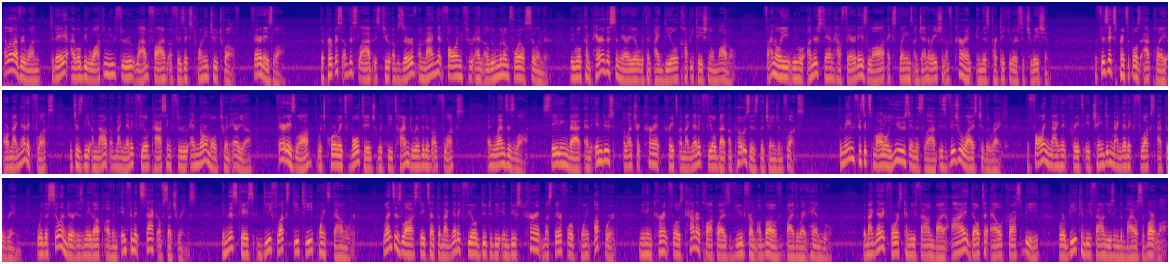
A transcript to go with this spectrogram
Hello everyone. Today I will be walking you through Lab 5 of Physics 2212, Faraday's Law. The purpose of this lab is to observe a magnet falling through an aluminum foil cylinder. We will compare this scenario with an ideal computational model. Finally, we will understand how Faraday's law explains a generation of current in this particular situation. The physics principles at play are magnetic flux, which is the amount of magnetic field passing through and normal to an area, Faraday's law, which correlates voltage with the time derivative of flux, and Lenz's law, stating that an induced electric current creates a magnetic field that opposes the change in flux. The main physics model used in this lab is visualized to the right. The falling magnet creates a changing magnetic flux at the ring, where the cylinder is made up of an infinite stack of such rings. In this case, d flux dt points downward. Lenz's law states that the magnetic field due to the induced current must therefore point upward, meaning current flows counterclockwise viewed from above by the right hand rule. The magnetic force can be found by I delta L cross B, where B can be found using the Biot-Savart law.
